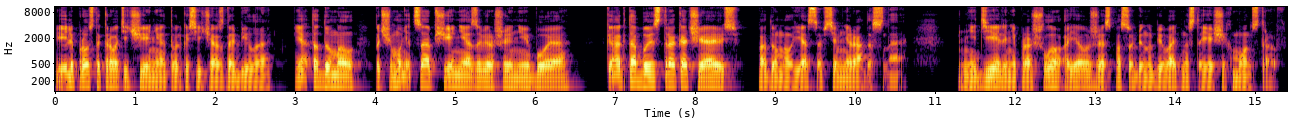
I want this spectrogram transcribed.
или просто кровотечение только сейчас добило. Я-то думал, почему нет сообщения о завершении боя? Как-то быстро качаюсь, подумал я совсем не радостно. Недели не прошло, а я уже способен убивать настоящих монстров.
